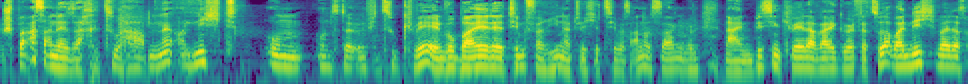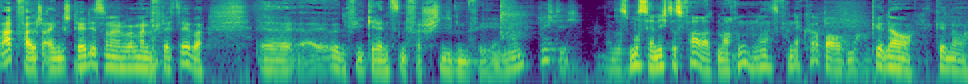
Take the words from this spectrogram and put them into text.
Spaß an der Sache zu haben, ne? Und nicht um uns da irgendwie zu quälen. Wobei der Tim Farin natürlich jetzt hier was anderes sagen würde. Nein, ein bisschen Quälerei gehört dazu, aber nicht, weil das Rad falsch eingestellt ist, sondern weil man vielleicht selber äh, irgendwie Grenzen verschieben will. Ne? Richtig. Also das muss ja nicht das Fahrrad machen, ne? das kann der Körper auch machen. Genau, genau.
